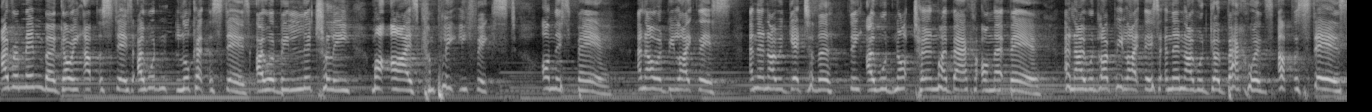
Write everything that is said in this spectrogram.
I remember going up the stairs. I wouldn't look at the stairs. I would be literally, my eyes completely fixed on this bear. And I would be like this. And then I would get to the thing, I would not turn my back on that bear. And I would be like this. And then I would go backwards up the stairs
